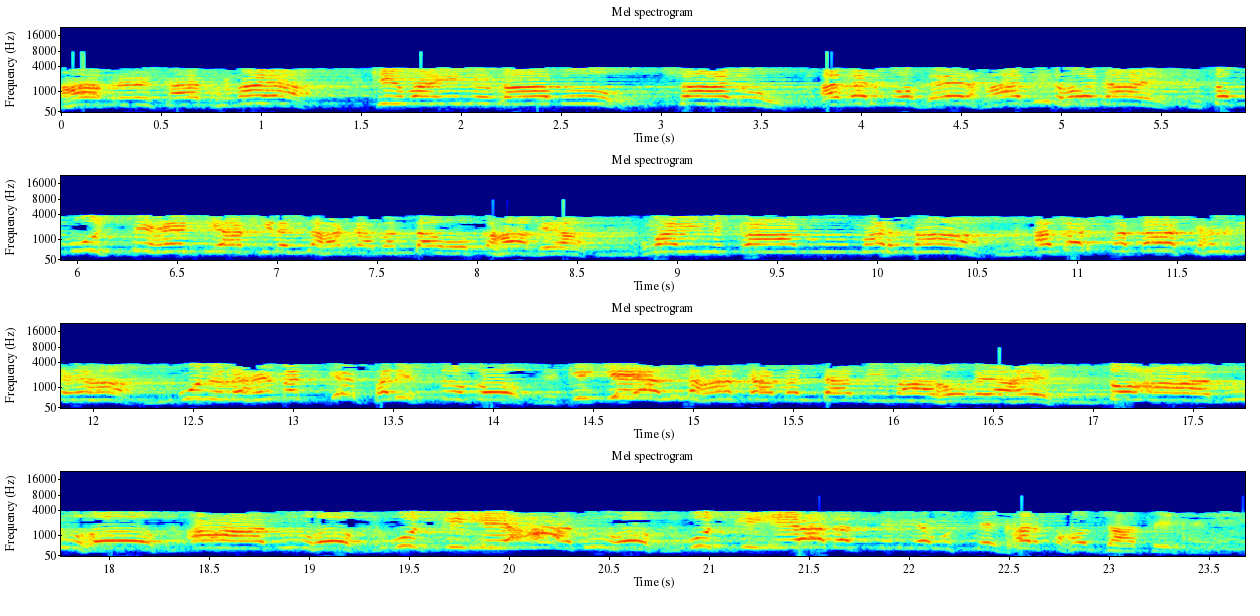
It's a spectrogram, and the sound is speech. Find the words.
آپ نے ساتھ فرمایا کہ وہ ان بابو سالو، اگر وہ غیر حاضر ہو جائے تو پوچھتے ہیں کہ آخر اللہ کا بندہ وہ کہاں گیا؟ وہ ان کانو مردا، اگر پتا چل گیا ان رحمت کے فرشتوں کو کہ یہ اللہ کا بندہ بیمار ہو گیا ہے، تو آدو ہو آدو ہو، اس کی یہ آدو ہو، اس کی عیادت کے لیے اس کے گھر پہنچ جاتے ہیں۔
